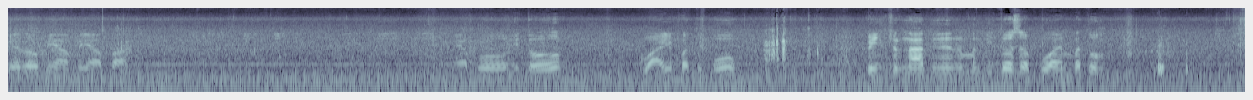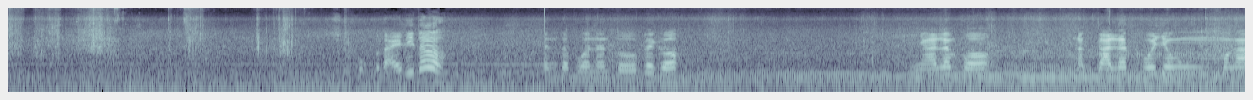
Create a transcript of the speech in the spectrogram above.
pero maya maya pa. Kaya po, ito, Buhayan Bato po. Venture natin na naman dito sa Buhayan Bato. Subok po tayo dito. Ganda po ng tubig, oh. Nga lang po, nagkalat po yung mga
